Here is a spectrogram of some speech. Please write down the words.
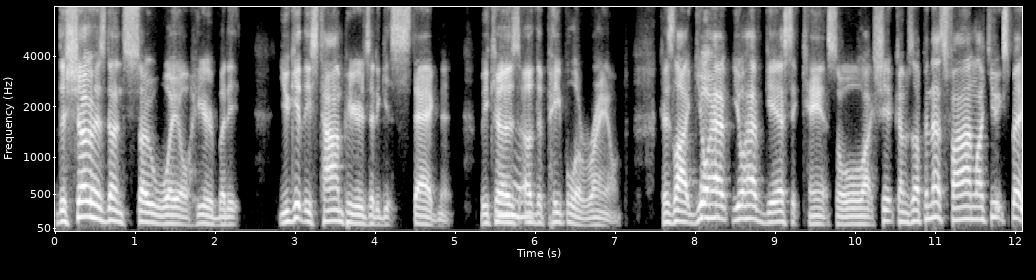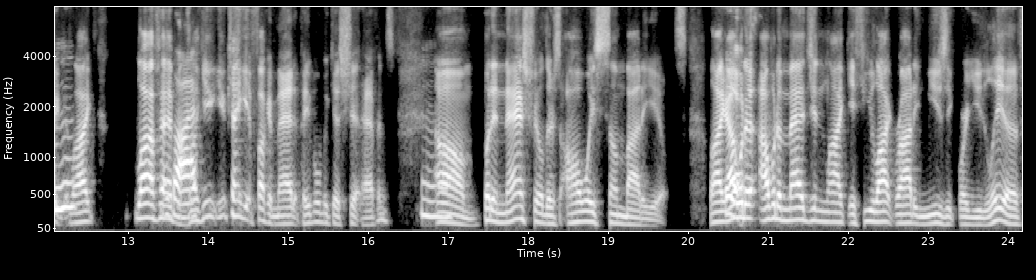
the show has done so well here, but it, you get these time periods that it gets stagnant because Mhm. of the people around. Cause like you'll Yeah. have you'll have guests that cancel, like shit comes up, and that's fine. Like you expect, Mhm. like life happens. Life. Like you you can't get fucking mad at people because shit happens. Mhm. Um, but in Nashville, there's always somebody else. Like I would I would imagine like if you like writing music where you live,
